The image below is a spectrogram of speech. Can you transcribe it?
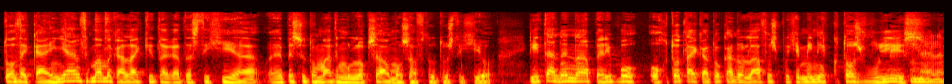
Το 19, αν θυμάμαι καλά, κοίταγα τα στοιχεία, έπεσε το μάτι μου λοξά όμως αυτό το στοιχείο. Ήταν ένα περίπου 8% κάνω λάθος που είχε μείνει εκτός Βουλής. Ναι, ναι.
